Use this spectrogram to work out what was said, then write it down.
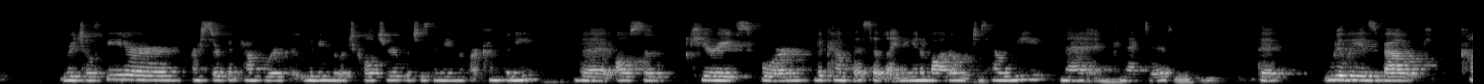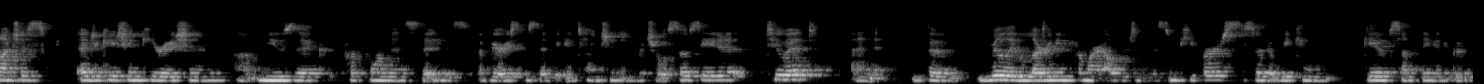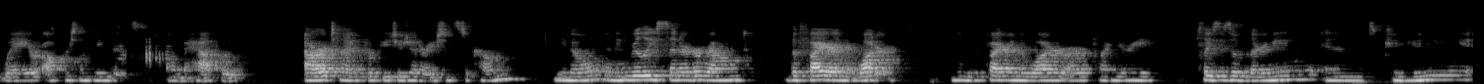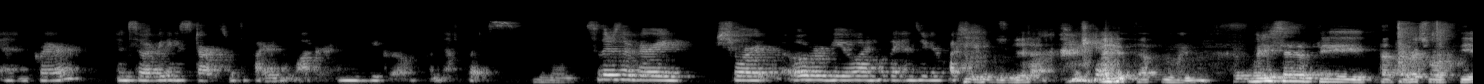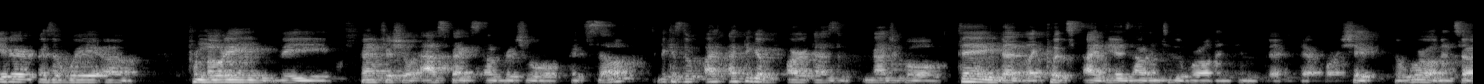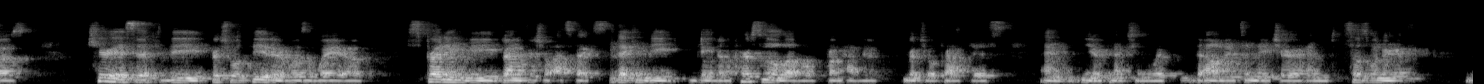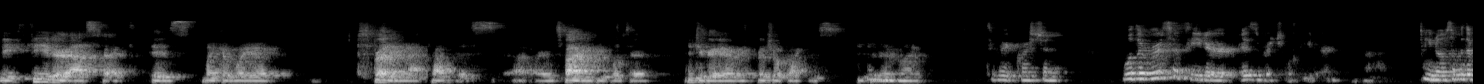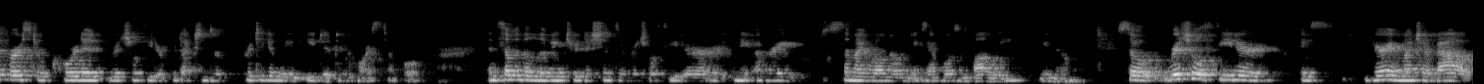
ritual theater, our serpent path work, living village culture, which is the name of our company that also curates for the compass at lightning in a bottle, which is how we met and connected. Mm-hmm. That really is about conscious education, curation, um, music, performance that has a very specific intention and ritual associated to it, and the really learning from our elders and wisdom keepers so that we can give something in a good way or offer something that's on behalf of our time for future generations to come, you know, and then really centered around the fire and the water. You know, the fire and the water are primary places of learning and communing and prayer. And so everything starts with the fire and the water, and then we grow from that place. Mm-hmm. So there's a very short overview. I hope I answered your questions. yeah, okay. definitely. Would you say that the that the ritual theater is a way of promoting the beneficial aspects of ritual itself? Because the, I, I think of art as a magical thing that like puts ideas out into the world and can therefore shape the world. And so I was curious if the ritual theater was a way of spreading the beneficial aspects that can be gained on a personal level from having a ritual practice and you know connection with the elements in nature. And so I was wondering if the theater aspect is like a way of spreading that practice uh, or inspiring people to integrate every ritual practice into their mm-hmm. life. It's a great question. Well, the roots of theater is ritual theater. You know, some of the first recorded ritual theater productions are particularly in Egypt in the Horus Temple And some of the living traditions of ritual theater are a very semi well known example is in Bali, you know. So ritual theater is very much about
